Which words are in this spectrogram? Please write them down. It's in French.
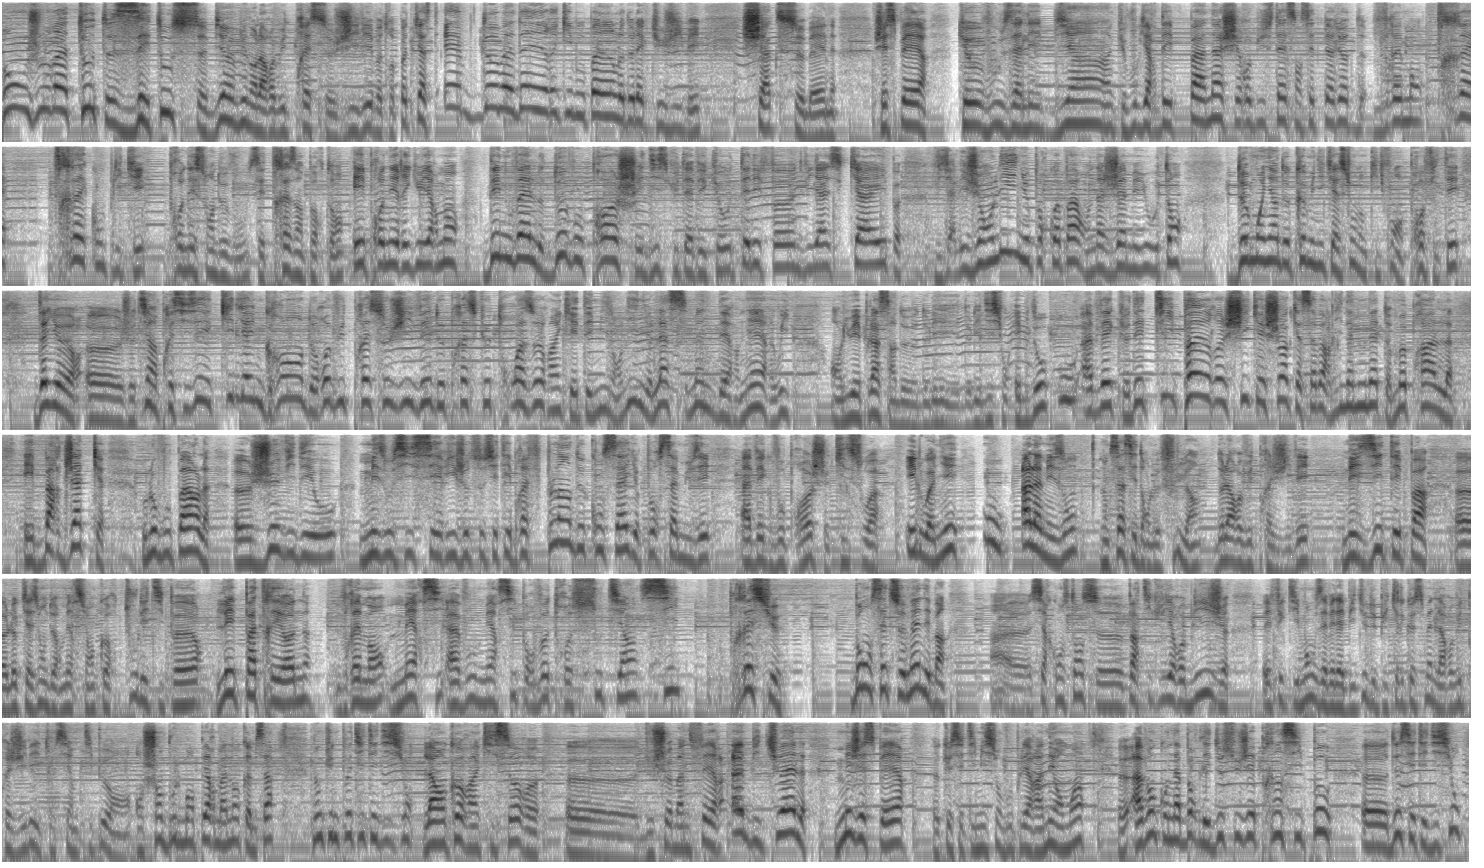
Bonjour à toutes et tous, bienvenue dans la revue de presse JV, votre podcast hebdomadaire qui vous parle de l'actu JV chaque semaine. J'espère que vous allez bien, que vous gardez panache et robustesse en cette période vraiment très très compliquée. Prenez soin de vous, c'est très important. Et prenez régulièrement des nouvelles de vos proches et discutez avec eux au téléphone, via Skype, via les jeux en ligne, pourquoi pas. On n'a jamais eu autant de moyens de communication, donc il faut en profiter. D'ailleurs, euh, je tiens à préciser qu'il y a une grande revue de presse JV de presque 3 heures hein, qui a été mise en ligne la semaine dernière. Oui, en lieu et place hein, de, l'édition hebdo, ou avec des tipeurs chic et choc, à savoir Lina Nounette, Mopral et Barjack, où l'on vous parle euh, jeux vidéo, mais aussi séries, jeux de société, bref, plein de conseils pour s'amuser avec vos proches, qu'ils soient éloignés ou à la maison. Donc ça c'est dans le flux hein, de la revue de presse JV. N'hésitez pas, euh, l'occasion de remercier encore tous les tipeurs, les Patreons, vraiment merci à vous, merci pour votre soutien si précieux. Bon, cette semaine, eh ben, hein, euh, circonstances euh, particulières obligent. Effectivement, vous avez l'habitude, depuis quelques semaines, la revue de presse JV est aussi un petit peu en, chamboulement permanent comme ça. Donc une petite édition, là encore, hein, qui sort euh, du chemin de fer habituel. Mais j'espère que cette émission vous plaira néanmoins. avant qu'on aborde les deux sujets principaux de cette édition,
